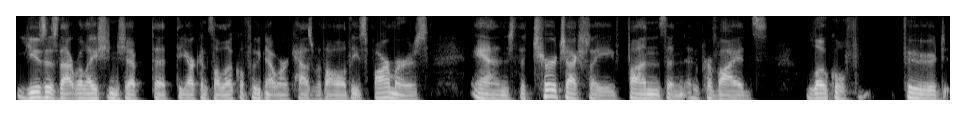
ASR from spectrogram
uses that relationship that the arkansas local food network has with all of these farmers. And the church actually funds and, and provides local f- food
